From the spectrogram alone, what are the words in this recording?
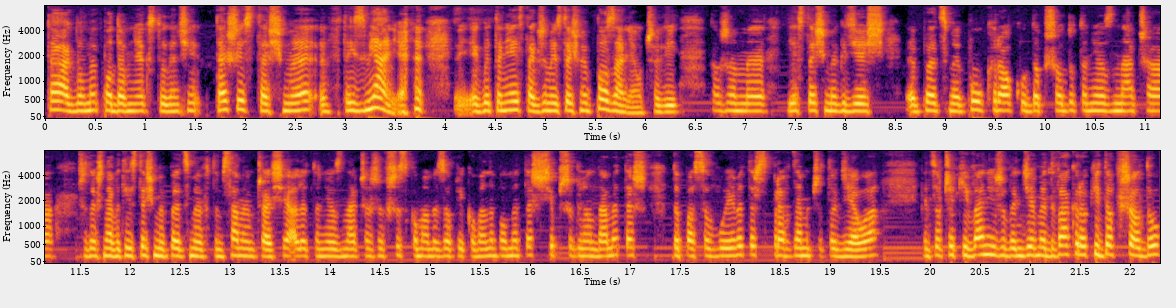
Tak, bo my podobnie jak studenci też jesteśmy w tej zmianie. Jakby to nie jest tak, że my jesteśmy poza nią, czyli to, że my jesteśmy gdzieś e, powiedzmy pół kroku do przodu, to nie oznacza, czy też nawet jesteśmy powiedzmy w tym samym czasie, ale to nie oznacza, że wszystko mamy zaopiekowane, bo my też się przyglądamy, też dopasowujemy, też sprawdzamy, czy to działa. Więc oczekiwanie, że będziemy dwa kroki do przodu,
